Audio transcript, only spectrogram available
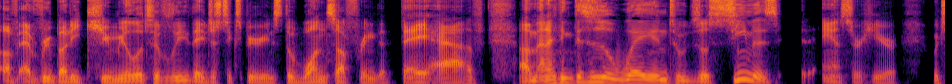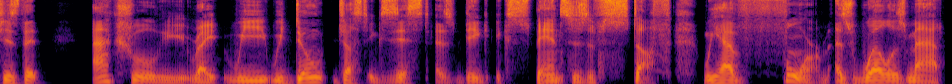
of everybody cumulatively. They just experience the one suffering that they have. Um, and I think this is a way into Zosima's answer here, which is that actually right we we don't just exist as big expanses of stuff. We have form as well as matter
